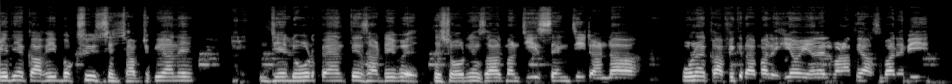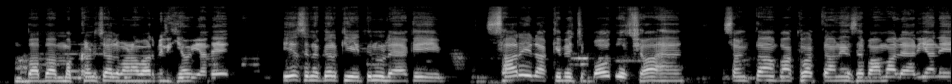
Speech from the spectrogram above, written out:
ਇਹਦੀਆਂ ਕਾਫੀ ਬੁੱਕਸ ਵੀ ਛਪ ਚੁੱਕੀਆਂ ਨੇ। ਜੇ ਲੋੜ ਪੈਣ ਤੇ ਸਾਡੇ ਹਿਸਟੋਰੀਅਨ ਸਾਹਿਬ ਮਨਜੀਤ ਸਿੰਘ ਜੀ ਟਾਂਡਾ, ਉਹਨਾਂ ਨੇ ਕਾਫੀ ਕਿਤਾਬਾਂ ਲਿਖੀਆਂ ਹੋਈਆਂ ਨੇ। ਲਵਾਣਾ ਇਤਿਹਾਸ ਬਾਰੇ ਵੀ, ਬਾਬਾ ਮੱਖਣ ਸ਼ਾਹ ਲਵਾਣਾ ਬਾਰੇ ਵੀ ਲਿਖੀਆਂ ਹੋਈਆਂ ਨੇ। ਇਸ ਨਗਰ ਕੀਰਤਨ ਨੂੰ ਲੈ ਕੇ ਸਾਰੇ ਇਲਾਕੇ ਵਿੱਚ ਬਹੁਤ ਉਤਸ਼ਾਹ ਹੈ। ਸੰਗਤਾਂ ਵੱਖ-ਵੱਖ ਤਾਣੇ ਸੇਵਾਵਾਂ ਲੈ ਰਹੀਆਂ ਨੇ।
